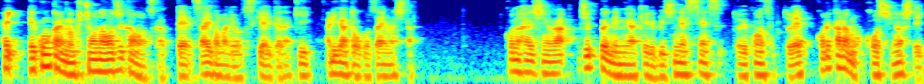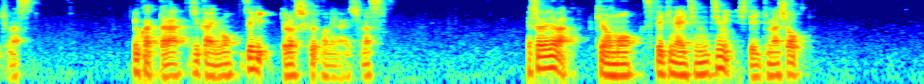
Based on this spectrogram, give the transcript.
はい。今回も貴重なお時間を使って最後までお付き合いいただきありがとうございました。この配信は10分で磨けるビジネスセンスというコンセプトでこれからも更新をしていきます。よかったら次回もぜひよろしくお願いします。それでは今日も素敵な一日にしていきましょう。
